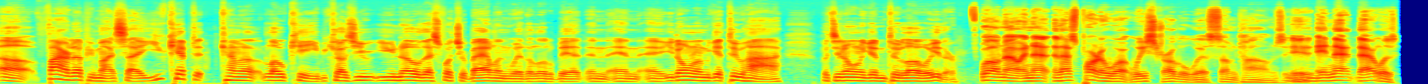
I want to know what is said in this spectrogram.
uh, fired up, you might say. You kept it kind of low key because you you know that's what you're battling with a little bit, and and, and you don't want them to get too high, but you don't want to get them too low either. Well, no, and that that's part of what we struggle with sometimes, mm-hmm. it, and that that was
